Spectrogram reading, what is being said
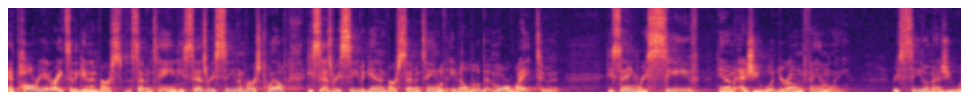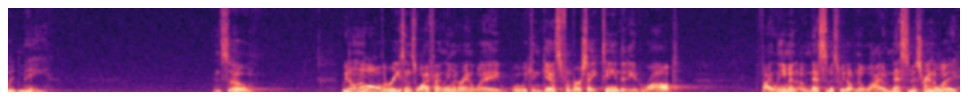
And Paul reiterates it again in verse 17. He says receive in verse 12. He says receive again in verse 17 with even a little bit more weight to it. He's saying receive him as you would your own family, receive him as you would me. And so we don't know all the reasons why Philemon ran away. We can guess from verse 18 that he had robbed Philemon. Onesimus, we don't know why Onesimus ran away.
